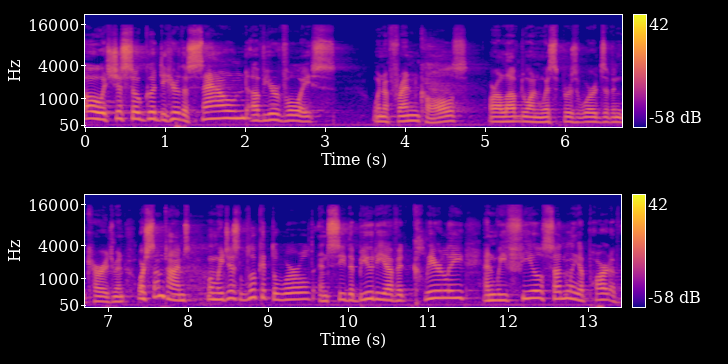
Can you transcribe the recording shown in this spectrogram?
Oh, it's just so good to hear the sound of your voice when a friend calls or a loved one whispers words of encouragement, or sometimes when we just look at the world and see the beauty of it clearly and we feel suddenly a part of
